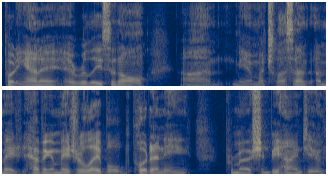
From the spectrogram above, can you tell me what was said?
putting out a, a release at all. Um, you know, much less a, a major, having a major label put any promotion behind you.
